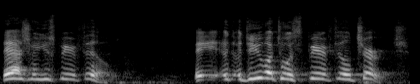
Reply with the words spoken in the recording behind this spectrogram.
They ask you, are you spirit filled? Eh, eh, do you go to a spirit filled church?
